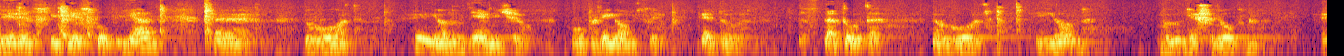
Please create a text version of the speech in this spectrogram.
Віленський біскуп Ян, э, вот, и он удельничал у приемцев этого статута, вот, и он был нешлюбным э,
